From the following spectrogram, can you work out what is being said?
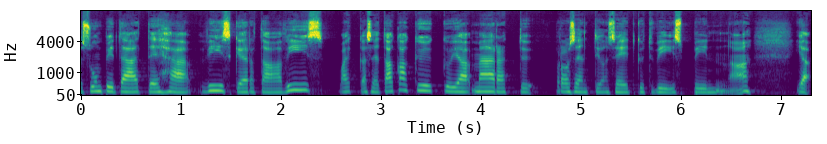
sun pitää tehdä viisi kertaa viisi, vaikka se takakyykky ja määrätty prosentti on 75 pinnaa. Ja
